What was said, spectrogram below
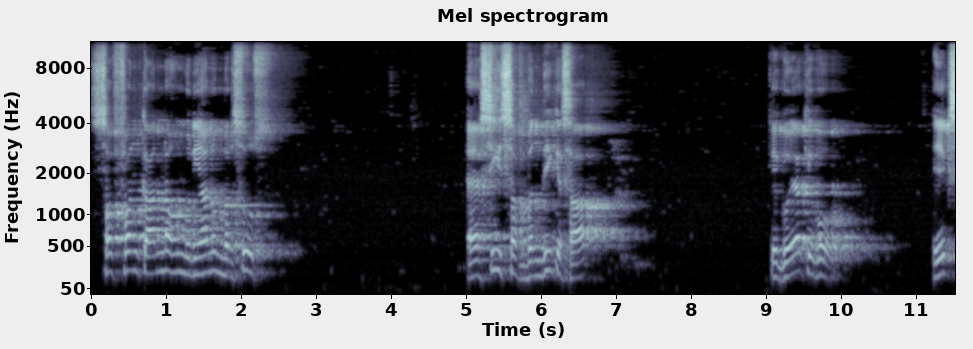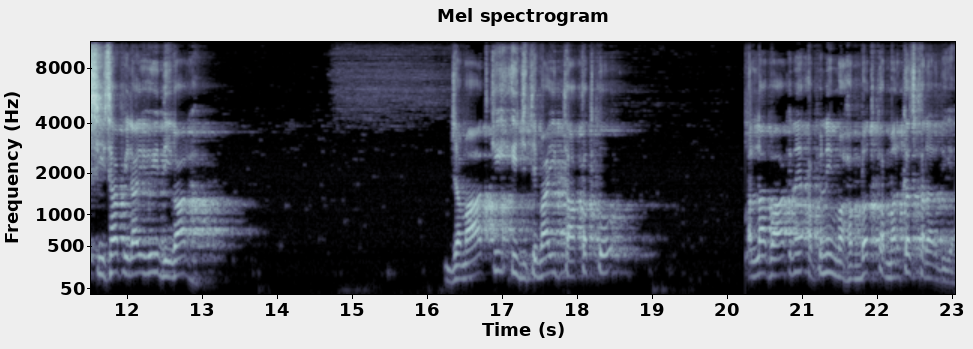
صفن کاننا ہوں بنیان مرسوس ایسی صف بندی کے ساتھ کہ گویا کہ وہ ایک سیسا پلائی ہوئی دیوار ہے۔ جماعت کی اجتماعی طاقت کو اللہ پاک نے اپنی محبت کا مرکز قرار دیا۔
